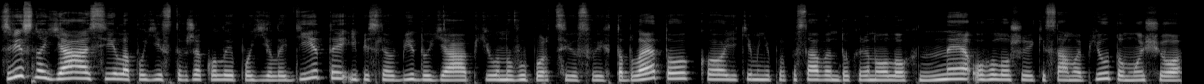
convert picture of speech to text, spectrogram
Звісно, я сіла поїсти вже коли поїли діти, і після обіду я п'ю нову порцію своїх таблеток, е, які мені прописав ендокринолог. Не оголошую, які саме п'ю, тому що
